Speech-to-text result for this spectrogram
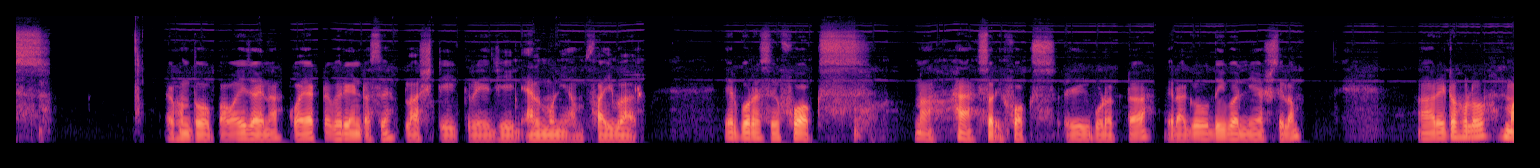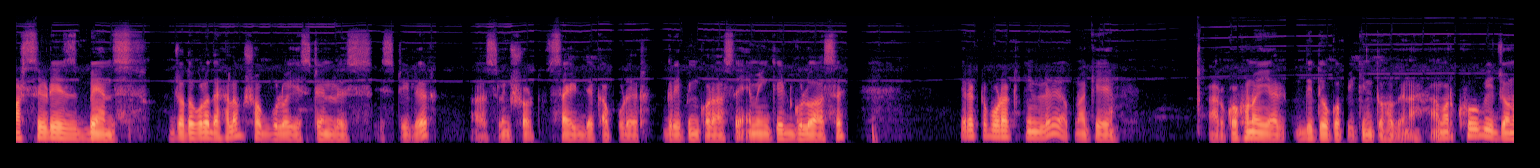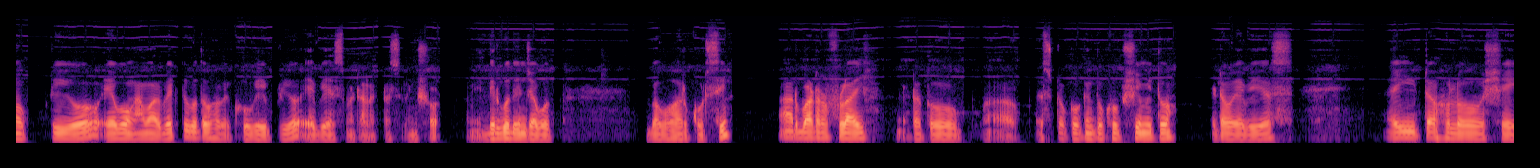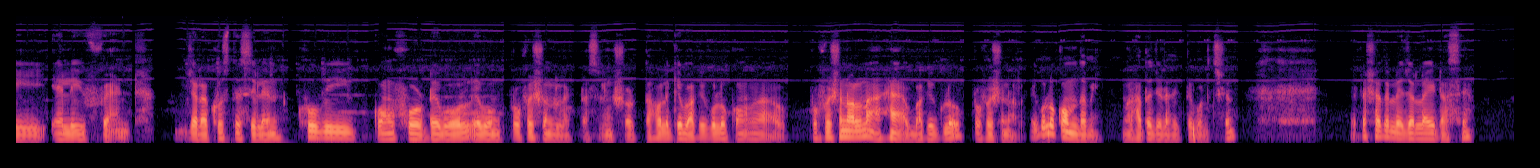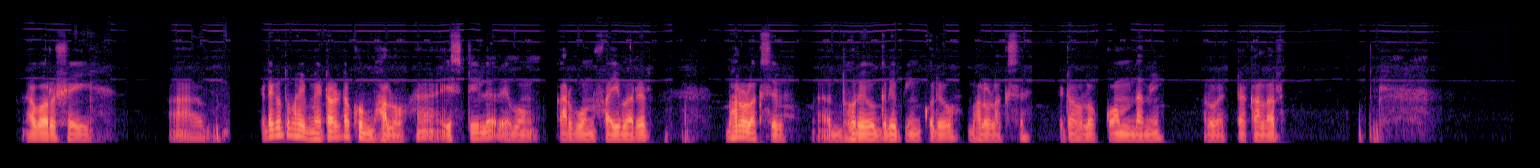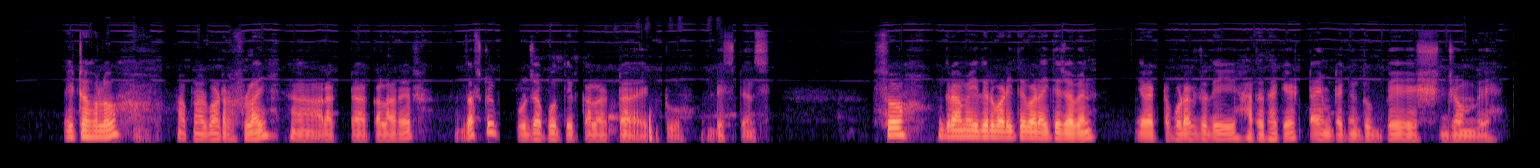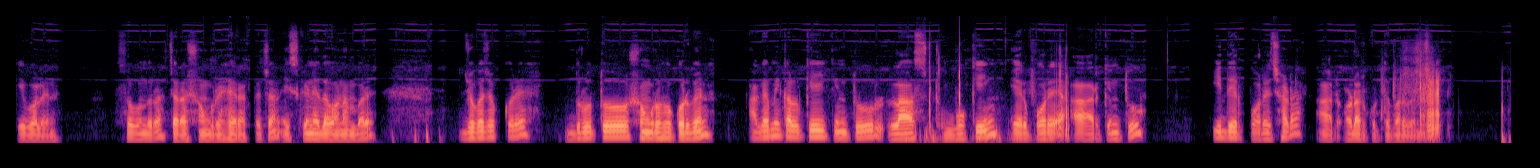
এখন তো পাওয়াই যায় না। কয়েকটা ভেরিয়েন্ট আছে প্লাস্টিক রেজিন অ্যালমোনিয়াম ফাইবার এরপর আছে ফক্স না হ্যাঁ সরি ফক্স এই প্রোডাক্টটা এর আগেও দুইবার নিয়ে আসছিলাম। আর এটা হলো মার্সিডিস বেঞ্জ যতগুলো দেখালাম সবগুলোই স্টেনলেস স্টিলের স্লিং শট সাইড দিয়ে কাপড়ের গ্রিপিং করা আছে এমিং কিটগুলো আছে। এর একটা প্রোডাক্ট কিনলে আপনাকে আর কখনোই আর দ্বিতীয় কপি কিনতে হবে না। আমার খুবই জনপ্রিয় এবং আমার ব্যক্তিগতভাবে খুবই প্রিয় এবিএস মেটাল একটা স্লিং শট আমি দীর্ঘদিন যাবৎ ব্যবহার করছি। আর বাটারফ্লাই এটা তো স্টকও কিন্তু খুব সীমিত, এটাও এবিএস এইটা হলো সেই এলিফ্যান্ট যারা খুঁজতেছিলেন, খুবই কমফোর্টেবল এবং প্রফেশনাল একটা সিলিং শট তাহলে কি বাকিগুলো প্রফেশনাল না? হ্যাঁ বাকিগুলো প্রফেশনাল এগুলো কম দামি, আমার হাতে যেটা দেখতে পাচ্ছেন এটার সাথে লেজার লাইট আছে, আবারও সেই এটা কিন্তু ভাই মেটালটা খুব ভালো হ্যাঁ স্টিলের এবং কার্বন ফাইবারের ভালো লাগছে ধরেও গ্রিপিং করেও ভালো লাগছে। এটা হলো কম দামি, আরও একটা কালার এটা হলো আপনার বাটারফ্লাই আর একটা কালারের জাস্ট ওই প্রজাপতির কালারটা একটু ডিস্টেন্স সো গ্রামে ঈদের বাড়িতে বেড়াইতে যাবেন। এর একটা প্রোডাক্ট যদি হাতে থাকে টাইমটা কিন্তু বেশ জমবে। কি বলেন? সো বন্ধুরা, যারা সংগ্রহে রাখতে চান স্ক্রিনে দেওয়া নাম্বারে যোগাযোগ করে দ্রুত সংগ্রহ করবেন। আগামীকালকেই কিন্তু লাস্ট বুকিং এরপরে আর কিন্তু ঈদের পরে ছাড়া আর অর্ডার করতে পারবেন না।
